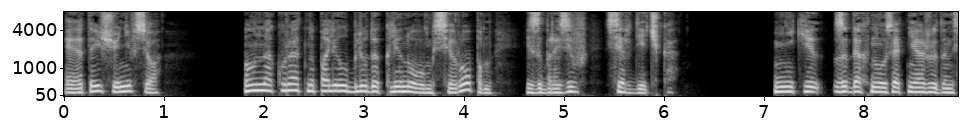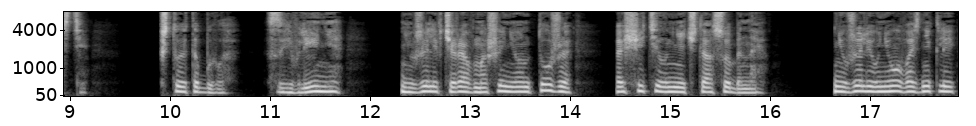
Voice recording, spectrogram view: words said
Это еще не все. Он аккуратно полил блюдо кленовым сиропом, изобразив сердечко. Ники задохнулась от неожиданности. Что это было? Заявление? Неужели вчера в машине он тоже ощутил нечто особенное? Неужели у него возникли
